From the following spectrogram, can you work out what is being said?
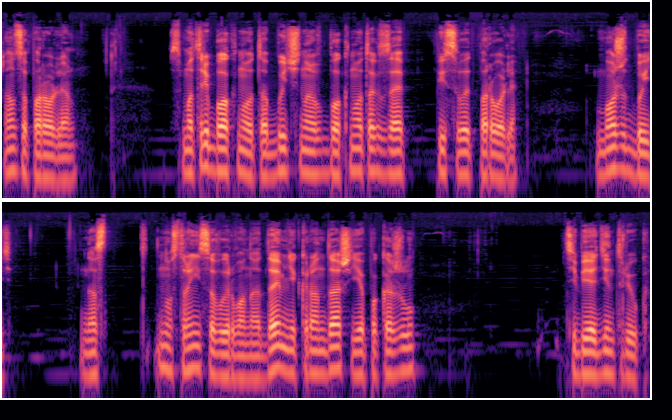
Он запаролен. Смотри блокнот. Обычно в блокнотах запись вписывает пароли. Может быть. Но ну, страница вырвана. Дай мне карандаш, я покажу тебе один трюк.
